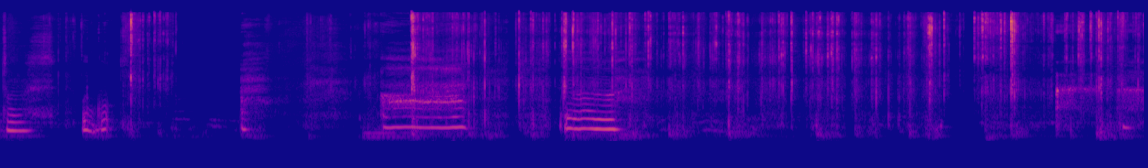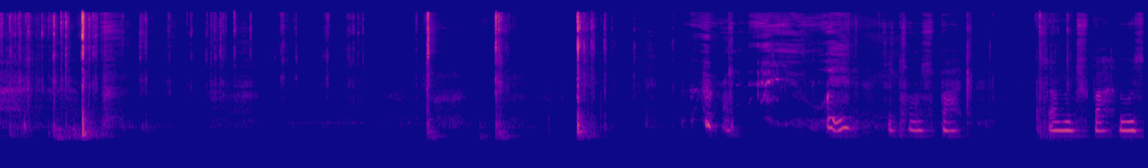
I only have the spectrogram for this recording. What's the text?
Thomas. Oh Gott. Ah, äh. Wait, the Thomas back. Damage back. Who is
